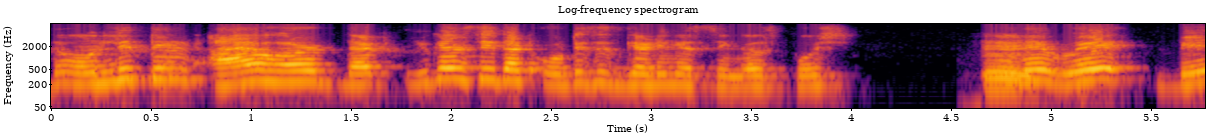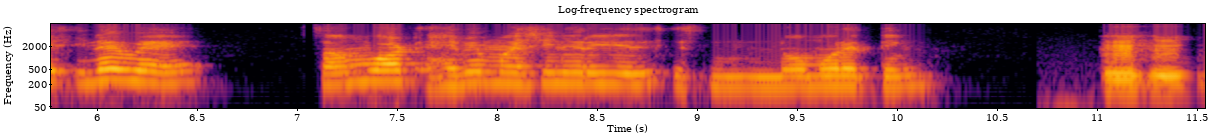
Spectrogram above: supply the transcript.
The only thing I have heard that you can see that Otis is getting a singles push. Mm. In a way, in a way, somewhat heavy machinery is, is no more a thing. Mm-hmm.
